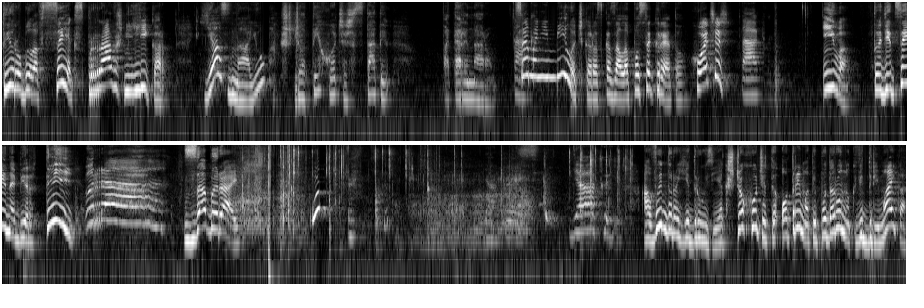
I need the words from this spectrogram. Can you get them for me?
Ти робила все як справжній лікар. Я знаю, що ти хочеш стати ветеринаром. Так. Це мені білочка розказала по секрету. Хочеш? Так. Іва, тоді цей набір твій. Ура! Забирай. Дякую. Дякую. А ви, дорогі друзі, якщо хочете отримати подарунок від Дрімайка,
